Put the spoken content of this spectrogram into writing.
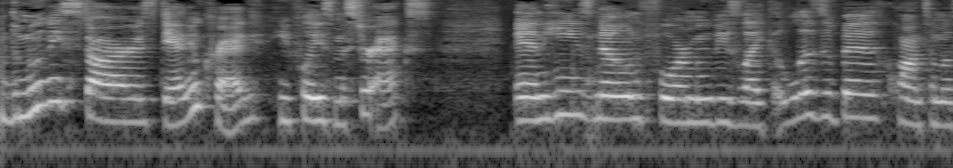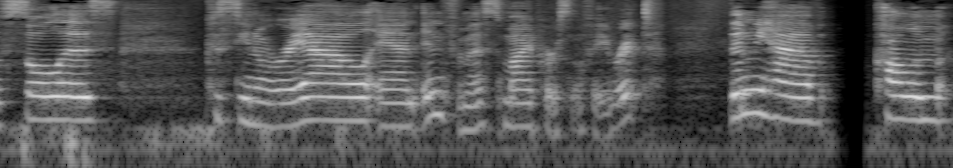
The movie stars Daniel Craig, he plays Mr. X, and he's known for movies like Elizabeth, Quantum of Solace, Casino Royale, and Infamous, my personal favorite. Then we have Colm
